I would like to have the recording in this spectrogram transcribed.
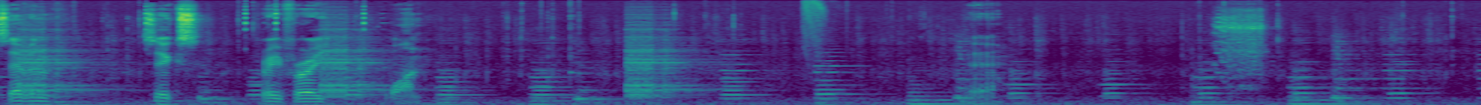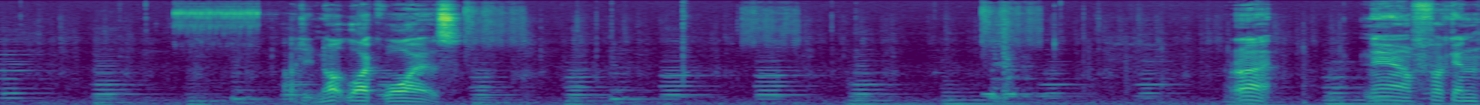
Seven, six, three, three, one. There. I do not like wires. Right. Now, fucking.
